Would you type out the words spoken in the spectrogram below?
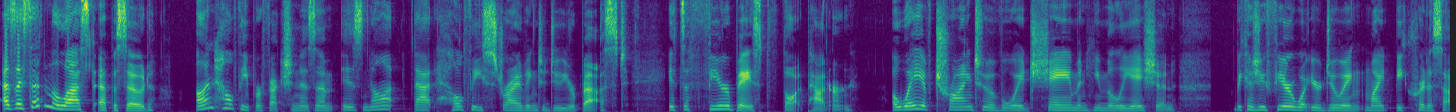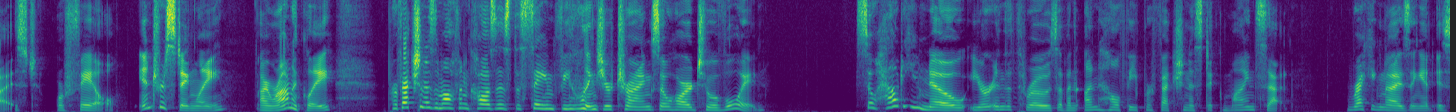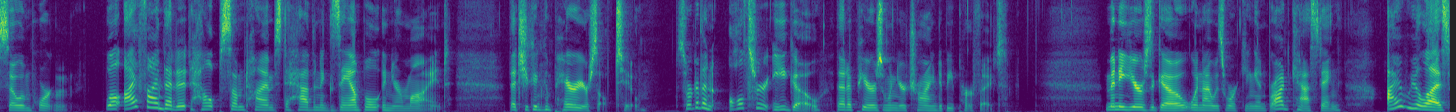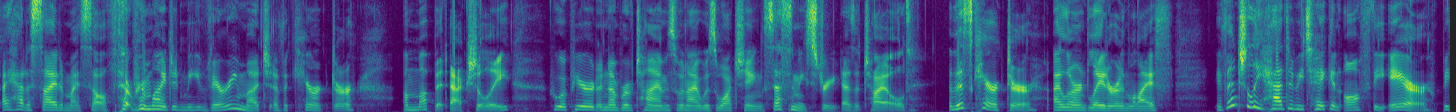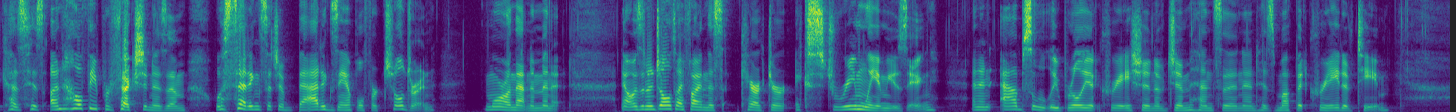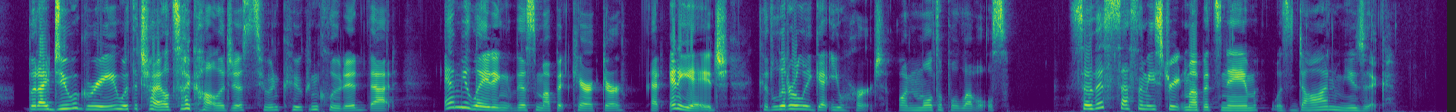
As I said in the last episode, Unhealthy perfectionism is not that healthy striving to do your best. It's a fear based thought pattern, a way of trying to avoid shame and humiliation because you fear what you're doing might be criticized or fail. Interestingly, ironically, perfectionism often causes the same feelings you're trying so hard to avoid. So, how do you know you're in the throes of an unhealthy perfectionistic mindset? Recognizing it is so important. Well, I find that it helps sometimes to have an example in your mind that you can compare yourself to, sort of an alter ego that appears when you're trying to be perfect. Many years ago, when I was working in broadcasting, I realized I had a side of myself that reminded me very much of a character, a Muppet actually, who appeared a number of times when I was watching Sesame Street as a child. This character, I learned later in life, eventually had to be taken off the air because his unhealthy perfectionism was setting such a bad example for children. More on that in a minute. Now, as an adult, I find this character extremely amusing and an absolutely brilliant creation of Jim Henson and his Muppet creative team. But I do agree with the child psychologists who, who concluded that emulating this Muppet character at any age could literally get you hurt on multiple levels. So, this Sesame Street Muppet's name was Don Music.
